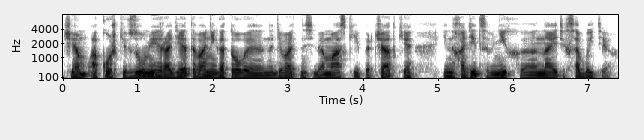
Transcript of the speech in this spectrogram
чем окошки в зуме, и ради этого они готовы надевать на себя маски и перчатки и находиться в них э, на этих событиях.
